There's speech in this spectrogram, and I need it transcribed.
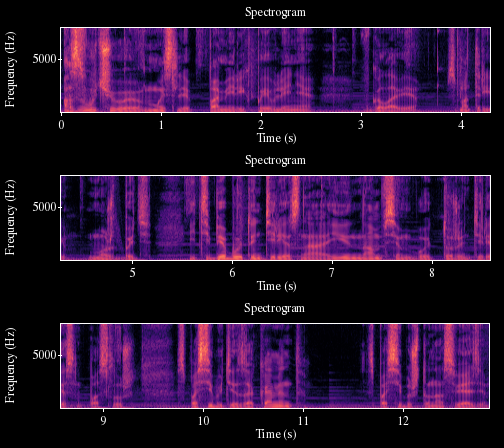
озвучиваю мысли по мере их появления в голове. Смотри, может быть, и тебе будет интересно, и нам всем будет тоже интересно послушать. Спасибо тебе за коммент. Спасибо, что на связи.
